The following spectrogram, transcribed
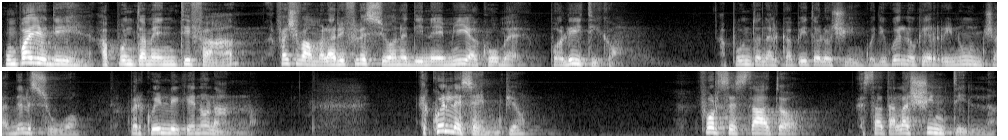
Un paio di appuntamenti fa facevamo la riflessione di Neemia come politico, appunto nel capitolo 5, di quello che rinuncia del suo per quelli che non hanno. E quell'esempio forse è, stato, è stata la scintilla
